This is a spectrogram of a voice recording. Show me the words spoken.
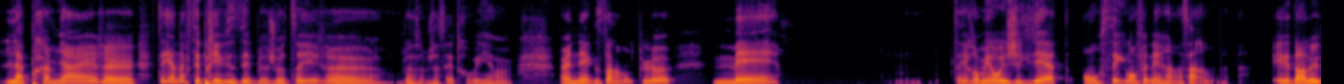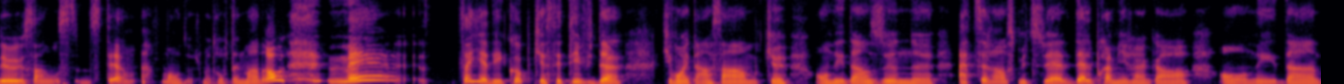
la 1re, heu, tu sais, il y en a que c'est prévisible, là, je veux dire, heu, j'essa j'essaie de trouver un un exemple, là, mais tu sais, Roméo et Juliette, on sait qu'ils vont finir ensemble et dans les 2 sens du terme. Mon Dieu, je me trouve tellement drôle, mais il y a des couples que c'est évident qu'ils vont être ensemble, qu'on est dans une, attirance mutuelle dès le 1er regard. On est dans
